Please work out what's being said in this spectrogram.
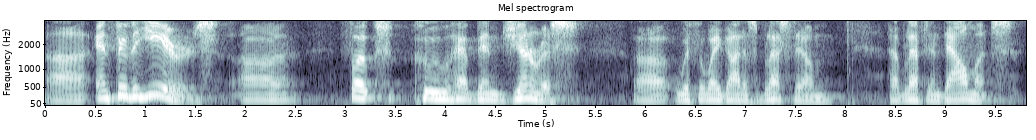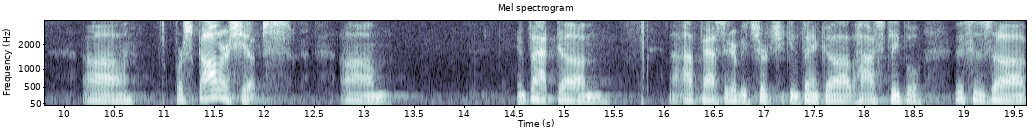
Uh, and through the years, uh, folks who have been generous uh, with the way God has blessed them have left endowments uh, for scholarships. Um, in fact, um, I've pastored every church you can think of, high steeple. This, is, uh,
